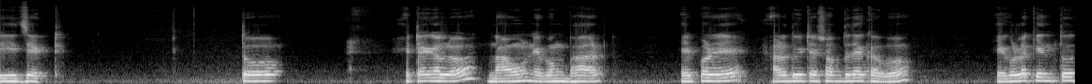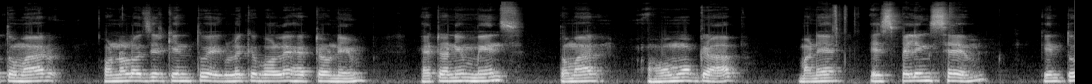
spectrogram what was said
রিজেক্ট তো এটা গেল নাউন এবং ভার্ব এরপরে আরও দুইটা শব্দ দেখাবো। এগুলো কিন্তু তোমার ফোনোলজির কিন্তু এগুলোকে বলে হেট্রোনিম হেট্রোনিম মিন্স তোমার হোমোগ্রাফ মানে স্পেলিং সেম কিন্তু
